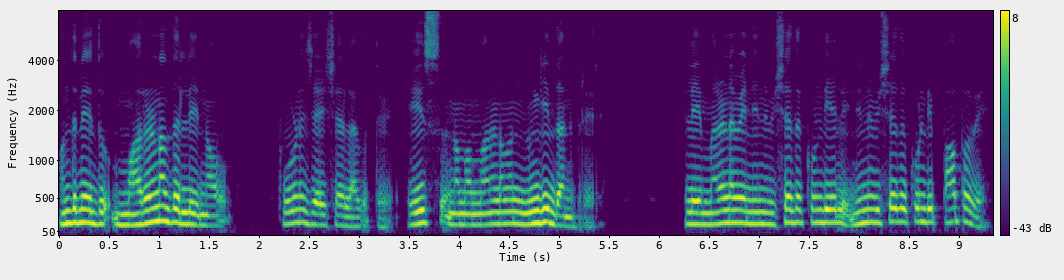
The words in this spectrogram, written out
ಒಂದನೇದು ಮರಣದಲ್ಲಿ ನಾವು ಪೂರ್ಣ ಜಯಶಾಲಿ ಆಗುತ್ತೇವೆ ಏಸು ನಮ್ಮ ಮರಣವನ್ನು ನುಂಗಿದ್ದಾನೆ ಪ್ರೇರೆ ಇಲ್ಲಿ ಮರಣವೇ ನಿನ್ನ ವಿಷಯದ ಕುಂಡಿಯಲ್ಲಿ, ನಿನ್ನ ವಿಷಯದ ಕುಂಡಿ ಪಾಪವೇ.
